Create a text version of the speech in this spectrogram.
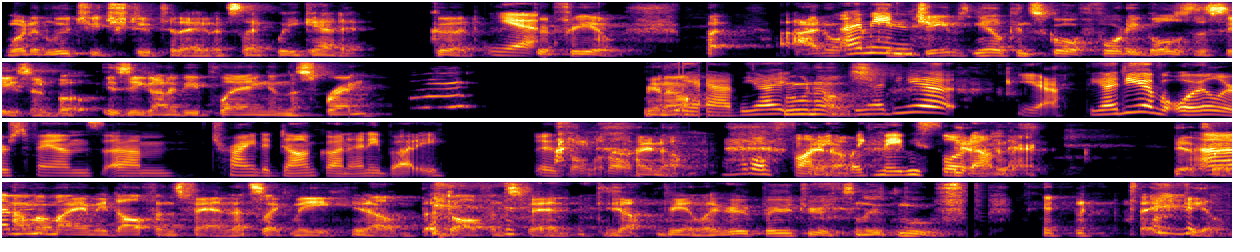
What did Lucic do today?" And it's like, we get it. Good. Yeah. Good for you. But I don't. I mean- James Neal can score 40 goals this season, but is he going to be playing in the spring? You know, yeah, the, i- who knows? the idea, yeah, the idea of Oilers fans um trying to dunk on anybody is a little, I know. a little funny. Like maybe slow Yeah. down there. Yeah, like, I'm a Um, Miami Dolphins fan. That's like me, you know, a Dolphins fan, you know, being like, "Hey, Patriots, let's move," type deal.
